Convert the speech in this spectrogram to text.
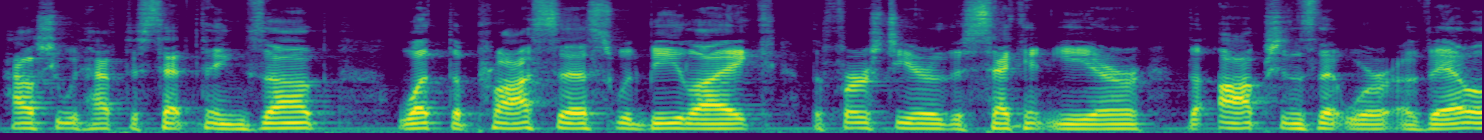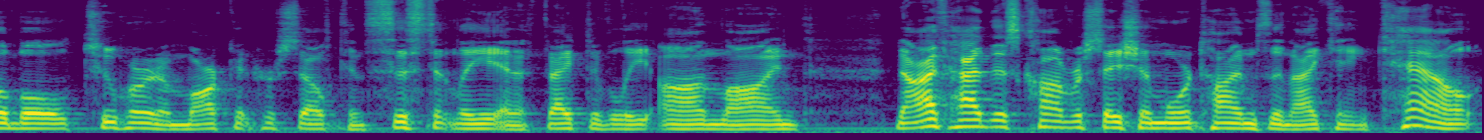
how she would have to set things up, what the process would be like the first year, the second year, the options that were available to her to market herself consistently and effectively online. Now, I've had this conversation more times than I can count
